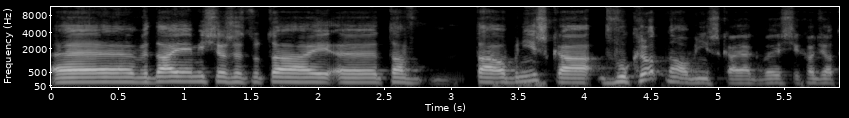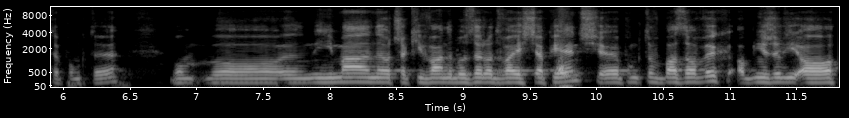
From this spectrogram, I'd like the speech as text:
E, Wydaje mi się, że tutaj e, ta, ta obniżka, dwukrotna obniżka jakby, jeśli chodzi o te punkty, bo, bo minimalny oczekiwany był 0,25 punktów bazowych, obniżyli o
